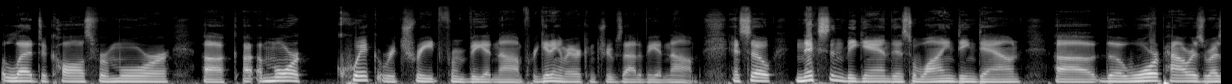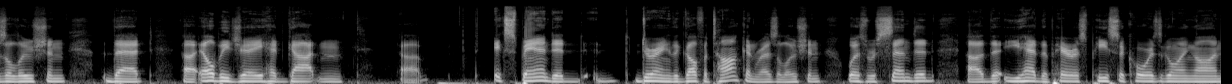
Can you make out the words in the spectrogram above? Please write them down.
led to calls for more uh, a more quick retreat from Vietnam, for getting American troops out of Vietnam. And so Nixon began this winding down. Uh, the War Powers Resolution that uh, LBJ had gotten uh, expanded during the Gulf of Tonkin resolution was rescinded. Uh, that you had the Paris Peace Accords going on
